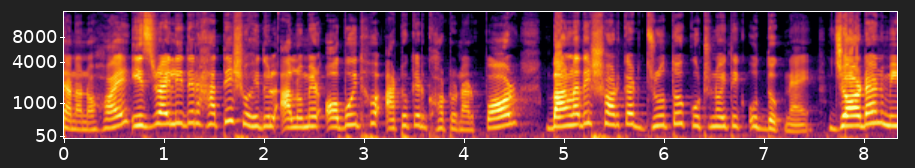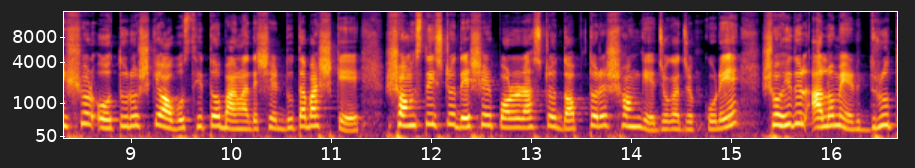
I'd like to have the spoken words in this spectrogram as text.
জানানো হয়, ইসরায়েলিদের হাতে শহীদুল আলমের অবৈধ আটকের ঘটনার পর বাংলাদেশ সরকার দ্রুত কূটনৈতিক উদ্যোগ নেয়। জর্ডান, মিশর ও তুরস্কে অবস্থিত বাংলাদেশের দূতাবাসকে সংশ্লিষ্ট দেশের পররাষ্ট্র দপ্তরের সঙ্গে যোগাযোগ করে শহীদুল আলমের দ্রুত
